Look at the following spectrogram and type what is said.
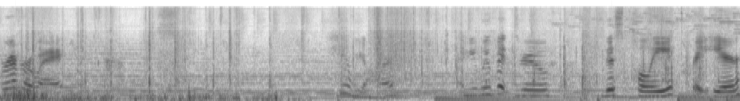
forever away. We are. And you loop it through this pulley right here.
